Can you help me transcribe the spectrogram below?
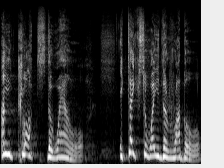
unclogs the well, it takes away the rubble.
